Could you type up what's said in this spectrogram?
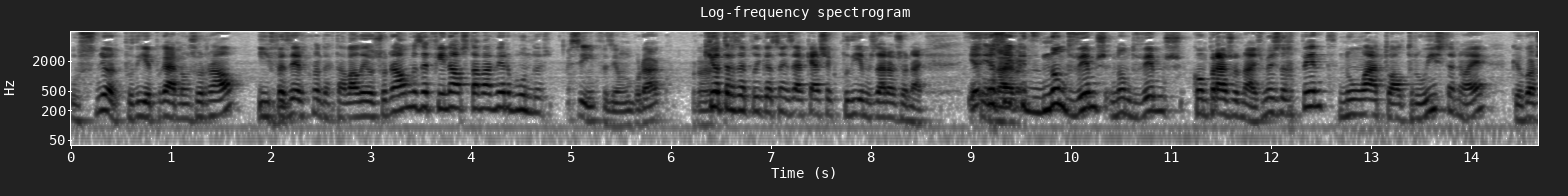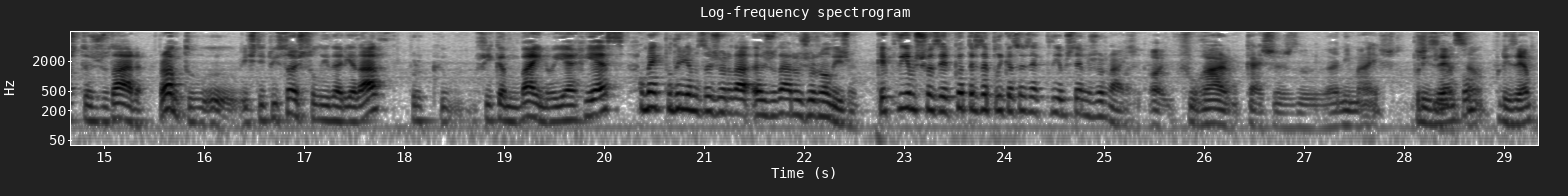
O senhor podia pegar num jornal e fazer de conta que estava a ler o jornal, mas afinal estava a ver bundas. Sim, fazer um buraco. Para... Que outras aplicações é que acha que podíamos dar aos jornais? Eu, eu, sei que não devemos, não devemos comprar jornais, mas de repente, num ato altruísta, não é? Que eu gosto de ajudar, pronto, instituições de solidariedade, porque fica-me bem no IRS. Como é que poderíamos ajudar, ajudar o jornalismo? O que é que podíamos fazer? Que outras aplicações é que podíamos ter nos jornais? Olha, forrar caixas de animais. Por exemplo, por exemplo.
